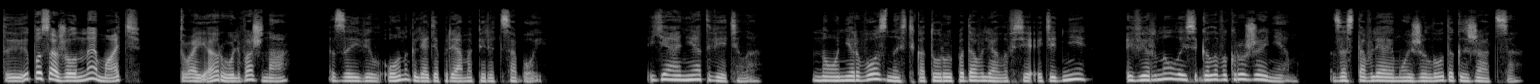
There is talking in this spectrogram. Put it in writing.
«Ты посаженная мать. Твоя роль важна», — заявил он, глядя прямо перед собой. Я не ответила. Но нервозность, которую подавляла все эти дни, вернулась головокружением, заставляя мой желудок сжаться.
